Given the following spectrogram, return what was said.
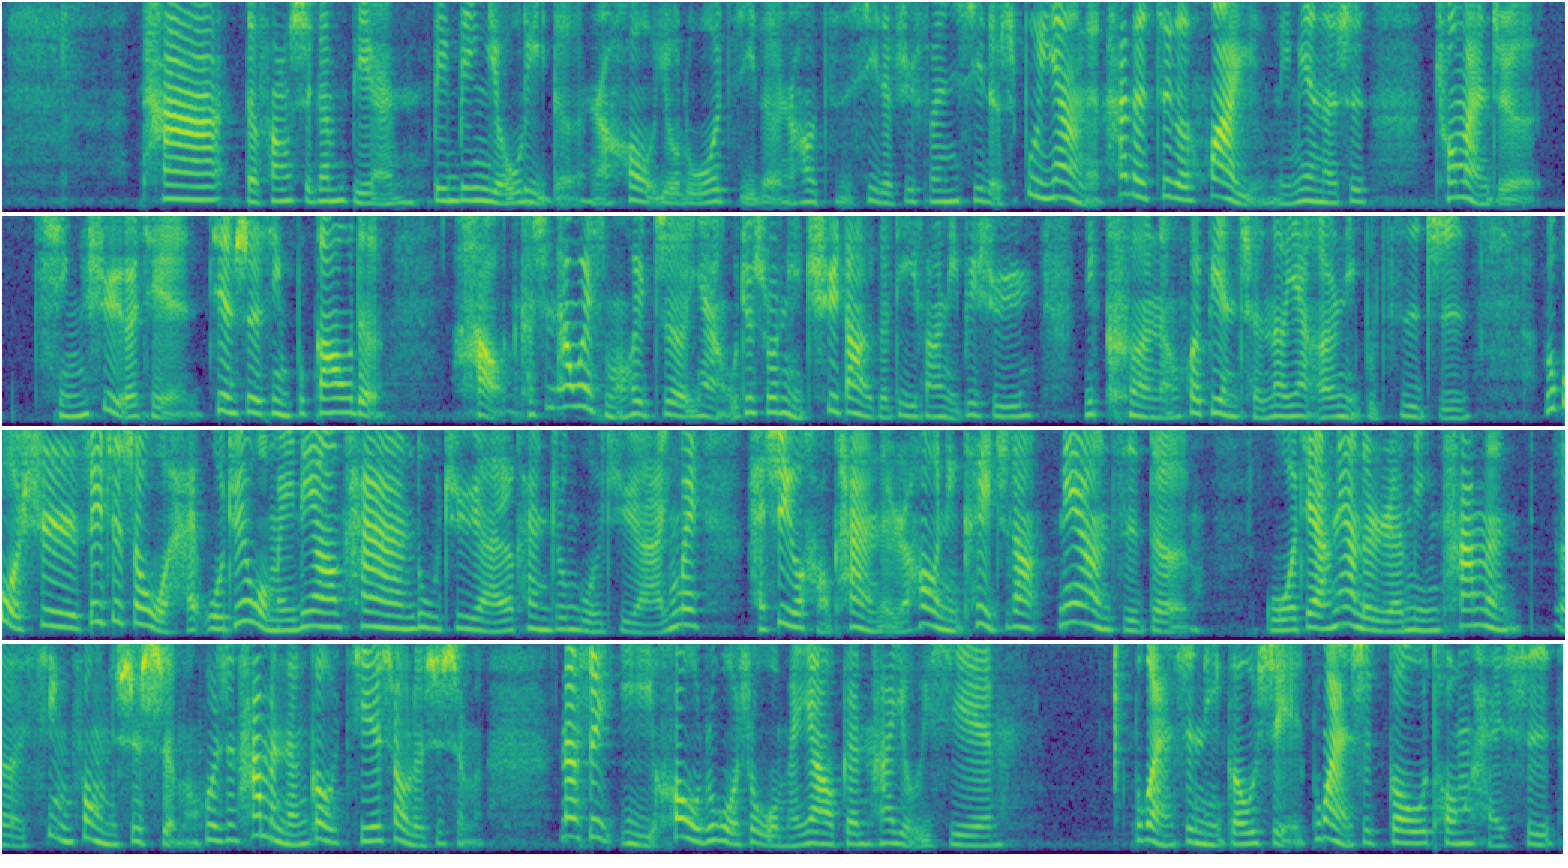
他的方式跟别人彬彬有礼的，然后有逻辑的，然后仔细的去分析的是不一样的。他的这个话语里面呢是充满着情绪，而且建设性不高的。好，可是他为什么会这样？我就说你去到一个地方，你必须，你可能会变成那样，而你不自知。如果是，所以这时候我还我觉得我们一定要看陆剧啊，要看中国剧啊，因为还是有好看的。然后你可以知道那样子的国家、那样的人民，他们呃信奉的是什么，或者是他们能够接受的是什么。那所以以后如果说我们要跟他有一些，不管是你勾结，不管是沟通还是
